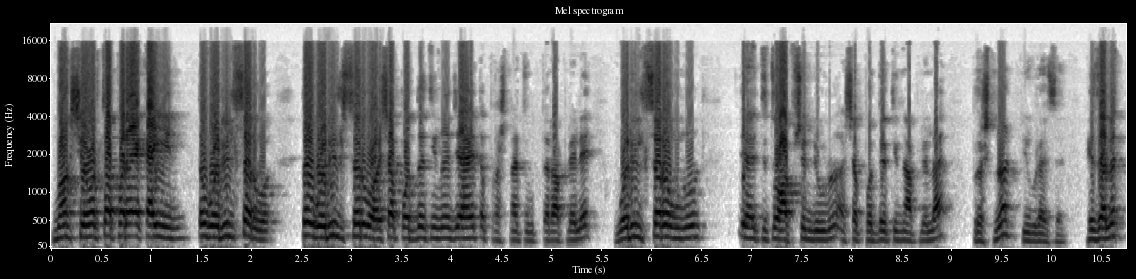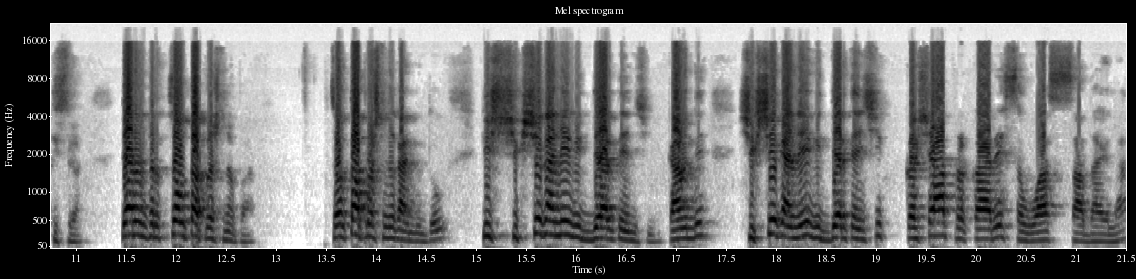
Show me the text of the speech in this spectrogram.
मग शेवटचा पर्याय काय येईल तर वरील सर्व. तर वरील सर्व अशा पद्धतीनं जे आहे तर प्रश्नाचे उत्तर आपल्याला वरील सर्व म्हणून तिथं तो ऑप्शन निवडून अशा पद्धतीनं आपल्याला प्रश्न निवडायचा आहे. हे झालं तिसरं. त्यानंतर चौथा प्रश्न पहा. चौथा प्रश्न काय म्हणतो? की शिक्षकाने विद्यार्थ्यांशी काय म्हणते? शिक्षकाने विद्यार्थ्यांशी कशा प्रकारे संवाद साधायला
